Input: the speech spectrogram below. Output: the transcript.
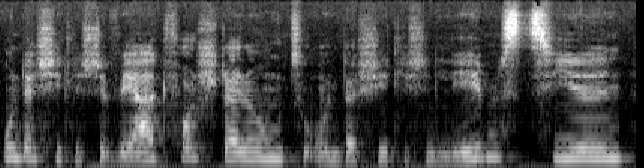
unterschiedliche Wertvorstellungen zu unterschiedlichen Lebenszielen,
